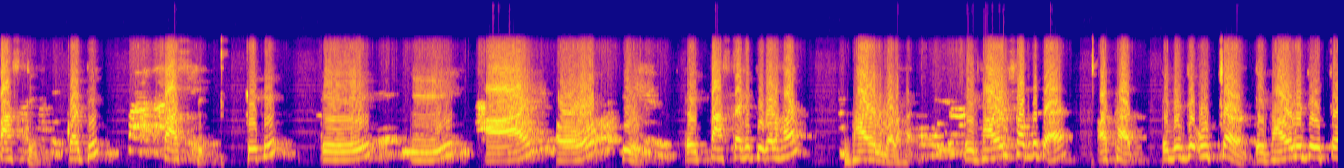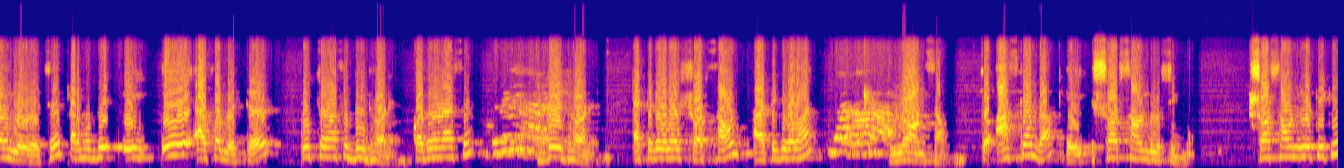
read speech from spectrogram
পাঁচটি। কয়টি? পাঁচটি। কি কি? এ, ই, আই, ও ইউ এই পাঁচটাকে কি বলা হয়? ভাওয়েল বলা হয়। এই ভাওয়েল শব্দটা অর্থাৎ এদের যে উচ্চারণ, এই ভাওয়েলের যে উচ্চারণগুলো রয়েছে, তার মধ্যে এই এ অ্যালফাবেটের উচ্চারণ আছে দুই ধরনের। কয় ধরনের আছে? দুই ধরনের। একটাকে বলা হয় শর্ট সাউন্ড আর একটাকে বলা হয় লং সাউন্ড তো আজকে আমরা এই শর্ট সাউন্ডগুলো শিখব। শর্ট সাউন্ডগুলো কি কি?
